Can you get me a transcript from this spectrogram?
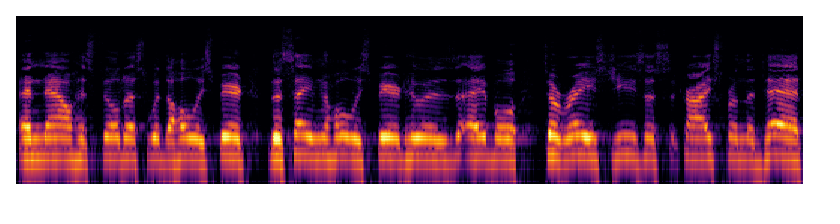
and now has filled us with the Holy Spirit, the same Holy Spirit who is able to raise Jesus Christ from the dead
